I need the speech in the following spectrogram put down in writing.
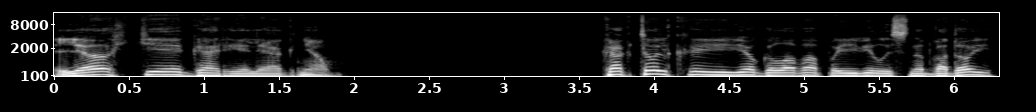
Легкие горели огнем. Как только ее голова появилась над водой,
